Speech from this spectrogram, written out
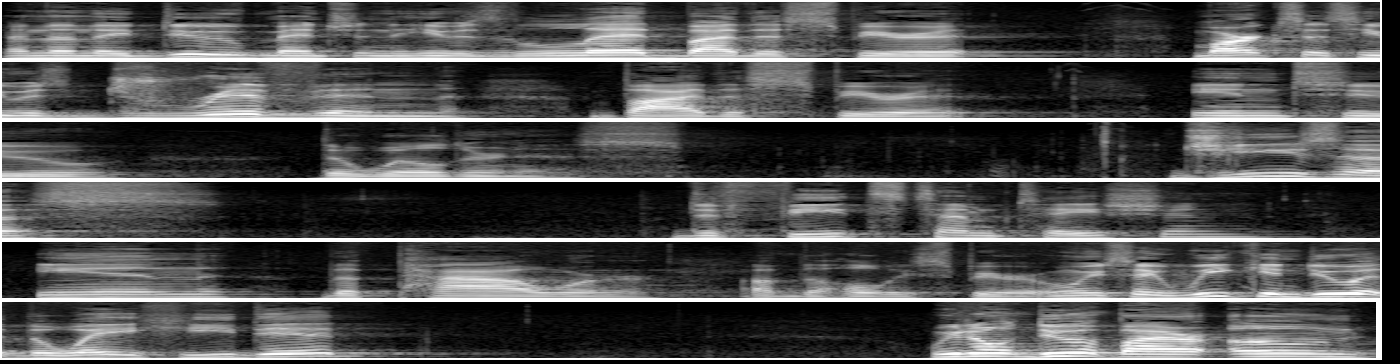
And then they do mention that he was led by the Spirit. Mark says he was driven by the Spirit into the wilderness. Jesus defeats temptation in the power of the Holy Spirit. When we say we can do it the way he did, we don't do it by our own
